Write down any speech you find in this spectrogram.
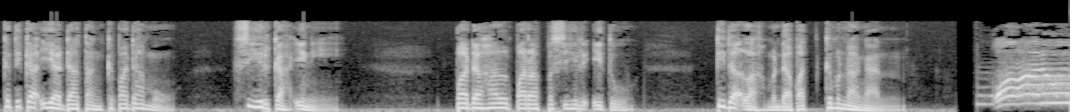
ketika ia datang kepadamu? Sihirkah ini? Padahal para pesihir itu tidaklah mendapat kemenangan. قالوا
